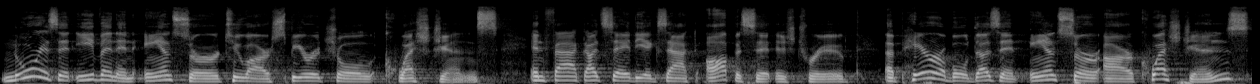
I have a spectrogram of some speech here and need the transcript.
nor is it even an answer to our spiritual questions. In fact, I'd say the exact opposite is true. A parable doesn't answer our questions,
